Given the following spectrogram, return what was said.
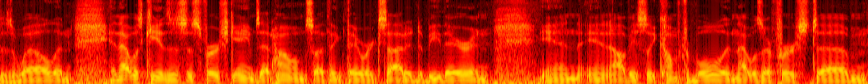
as well. And and that was Kansas's first games at home, so I think they were excited to be there and and and obviously comfortable. And that was our first um,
